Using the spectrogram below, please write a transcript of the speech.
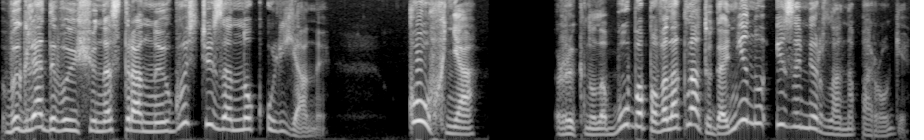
выглядывающую на странную гостью из-за ног Ульяны. «Кухня!» — рыкнула Буба, поволокла туда Нину и замерла на пороге.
